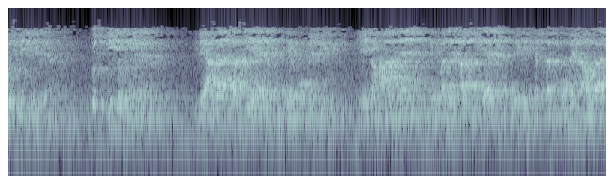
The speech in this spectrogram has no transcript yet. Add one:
کچھ بھی نہیں ملے گا۔ کچھ بھی تو نہیں ملے گا۔ لہٰذا شرط یہ ہے کہ مومن بھی ایک امال ہے حکمت حل مومن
